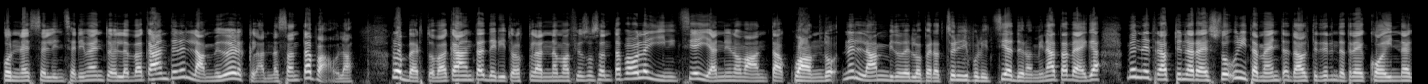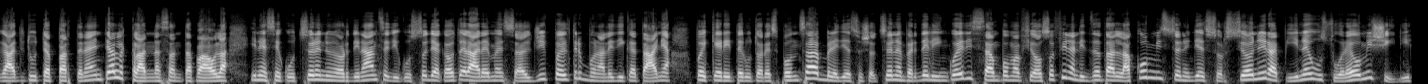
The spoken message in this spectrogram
connesse all'inserimento del vacante nell'ambito del clan Santa Paola. Roberto Vacante ha aderito al clan mafioso Santa Paola agli inizi degli anni 90, quando, nell'ambito dell'operazione di polizia denominata Vega, venne tratto in arresto unitamente ad altri 33 coindagati, tutti appartenenti al clan Santa Paola, in esecuzione di un'ordinanza di custodia cautelare messa al GIP del Tribunale di Catania, poiché ritenuto responsabile di associazione per delinquere di stampo mafioso finalizzata alla commissione di estorsioni, rapine, usure e omicidi.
